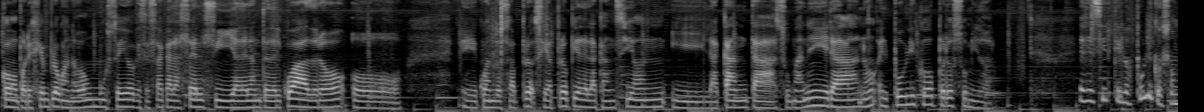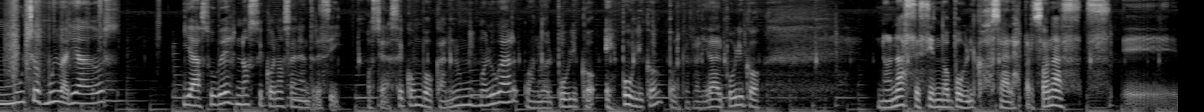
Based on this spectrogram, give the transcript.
como por ejemplo cuando va a un museo que se saca la selfie adelante del cuadro o eh, cuando se, apropia de la canción y la canta a su manera, ¿no? el público prosumidor. Es decir, que los públicos son muchos, muy variados y a su vez no se conocen entre sí. O sea, se convocan en un mismo lugar cuando el público es público, porque en realidad el público no nace siendo público. O sea, las personas eh,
